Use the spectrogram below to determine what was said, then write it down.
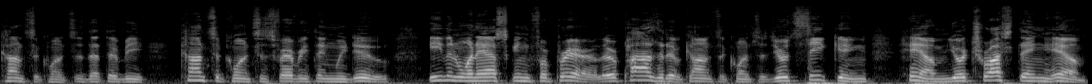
consequences, that there be consequences for everything we do, even when asking for prayer. There are positive consequences. You're seeking Him, you're trusting Him.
